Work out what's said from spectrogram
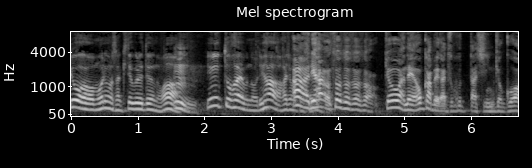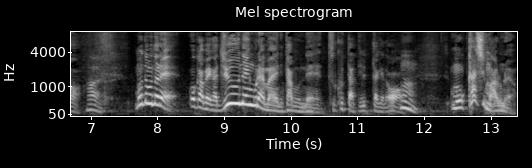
今日は森本さん来てくれてるのは、ん。ユニット5のリハ始まったああリハそうそうそうそう。今日はね岡部が作った新曲を。はい。もともとね岡部が10年ぐらい前に多分ね作ったって言ってたけど、うん。もう歌詞もあるのよ。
